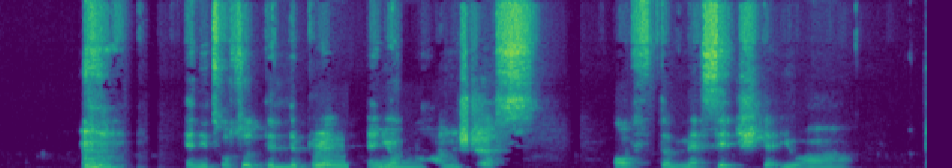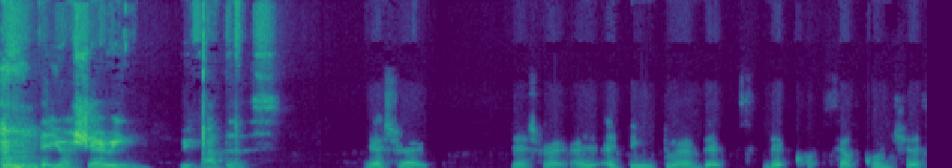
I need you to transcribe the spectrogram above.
and it's also deliberate and you're Mm. conscious of the message that you are that you're sharing with others. That's right. That's right. I, I think to have that that self conscious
